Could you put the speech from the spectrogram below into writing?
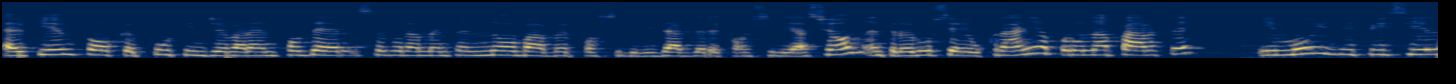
el tiempo que Putin llevará en poder, seguramente no va a haber posibilidad de reconciliación entre Rusia y Ucrania, por una parte, y muy difícil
